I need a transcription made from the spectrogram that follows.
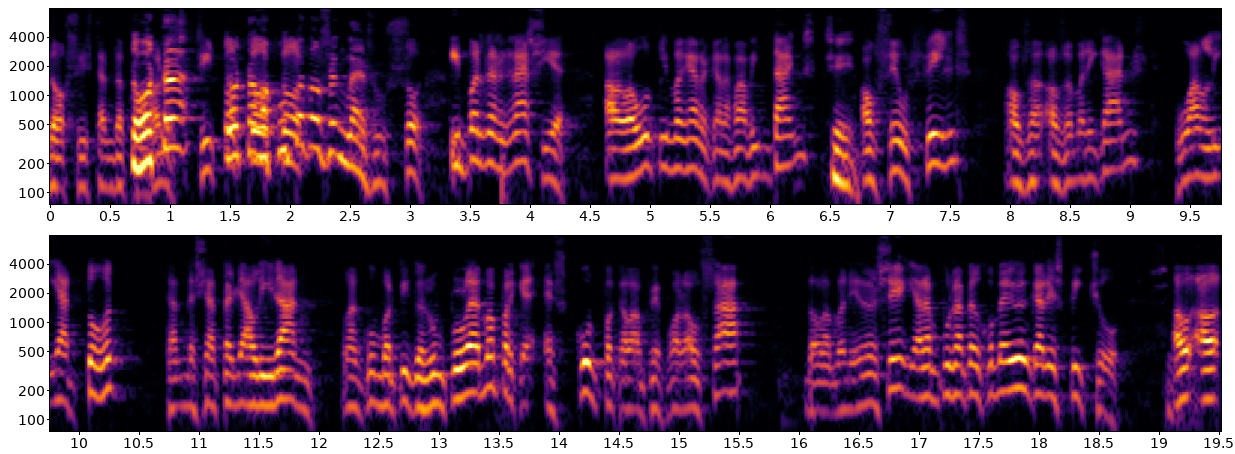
no, sí, estem d'acord. Tota, sí, tot, tota la tot, culpa tot. dels anglesos. Tot. I per desgràcia, a l'última guerra, que ara fa 20 anys, Sí. els seus fills, els, els americans, ho han liat tot, que han deixat allà l'Iran, l'han convertit en un problema perquè és culpa que van fer fora el SA, de la manera de ser, i ara han posat en Khomeini i encara és pitjor. Sí. El, el,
